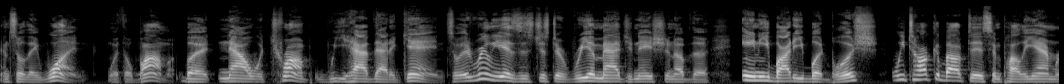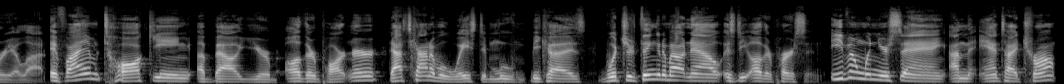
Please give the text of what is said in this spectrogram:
And so they won with Obama. But now with Trump, we have that again. So it really is, it's just a reimagination of the anybody but Bush. We talk about this in polyamory a lot. If I am talking about your other partner, that's kind of a wasted move because what you're thinking about now is the other person. Even when you're saying I'm the anti Trump,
